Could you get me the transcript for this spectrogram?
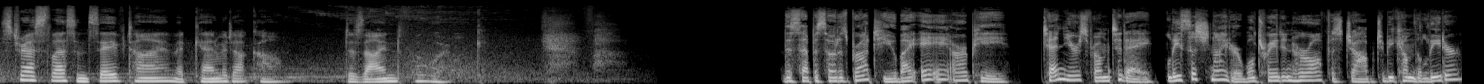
Stress less and save time at canva.com. Designed for work. Canva. This episode is brought to you by AARP. Ten years from today, Lisa Schneider will trade in her office job to become the leader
